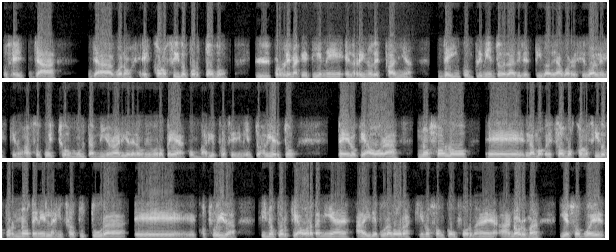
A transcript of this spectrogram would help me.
Entonces ya, ya, bueno, es conocido por todo el problema que tiene el Reino de España de incumplimiento de la directiva de aguas residuales, que nos ha supuesto multas millonarias de la Unión Europea con varios procedimientos abiertos, pero que ahora no solo, eh, digamos, somos conocidos por no tener las infraestructuras eh, construidas, sino porque ahora también hay depuradoras que no son conformes a normas y eso pues,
